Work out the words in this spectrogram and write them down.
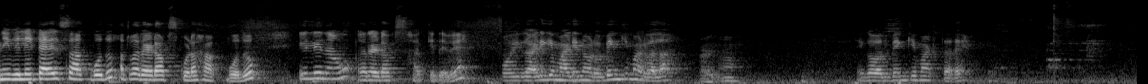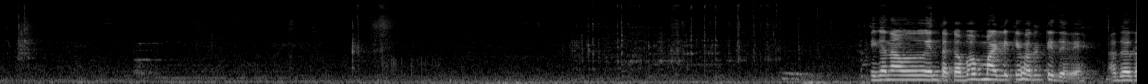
ನೀವು ಇಲ್ಲಿ ಟೈಲ್ಸ್ ಹಾಕ್ಬೋದು ಅಥವಾ ರೆಡ್ ರೆಡಾಕ್ಸ್ ಕೂಡ ಹಾಕ್ಬೋದು. ಇಲ್ಲಿ ನಾವು ರೆಡಾಕ್ಸ್ ಹಾಕಿದ್ದೇವೆ. ಈಗ ಅಡಿಗೆ ಮಾಡಿ ನೋಡುವ. ಬೆಂಕಿ ಮಾಡುವಲ್ಲ. ಈಗ ಅವರು ಬೆಂಕಿ ಮಾಡ್ತಾರೆ. ಈಗ ನಾವು ಎಂತ ಕಬಾಬ್ ಮಾಡಲಿಕ್ಕೆ ಹೊರಟಿದ್ದೇವೆ. ಅದರ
